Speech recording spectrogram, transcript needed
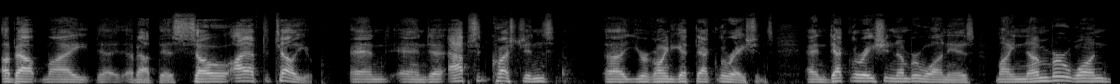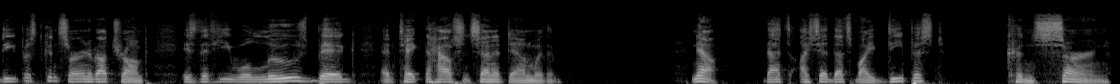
about my uh, about this, so I have to tell you. And and uh, absent questions, uh, you're going to get declarations. And declaration number one is my number one deepest concern about Trump is that he will lose big and take the House and Senate down with him. Now, that's I said that's my deepest concern.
